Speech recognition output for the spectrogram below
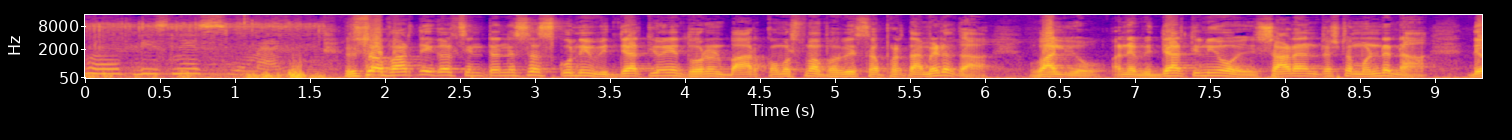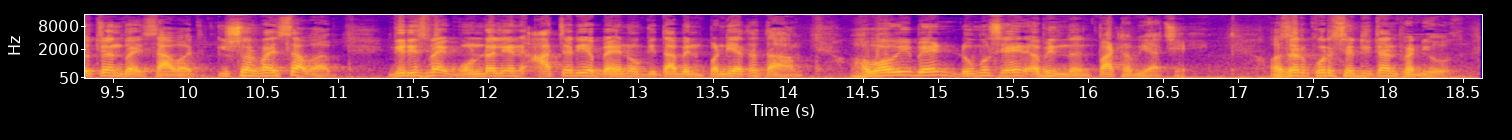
હું બિઝનેસ વુમેન વિશ્વ ભારતી ગર્લ્સ ઇન્ટરનેશનલ સ્કૂલની વિદ્યાર્થીઓને ધોરણ બાર કોમર્સમાં ભવ્ય સફળતા મેળવતા વાલીઓ અને વિદ્યાર્થીનીઓએ શાળા ટ્રસ્ટ મંડળના દેવચંદભાઈ સાવજ કિશોરભાઈ સાવત, ગિરીશભાઈ ગોંડલી અને આચાર્ય બહેનો ગીતાબેન પંડ્યા તથા હવાવીબેન ડુમસેન અભિનંદન પાઠવ્યા છે. Azhar Qureshi return news.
